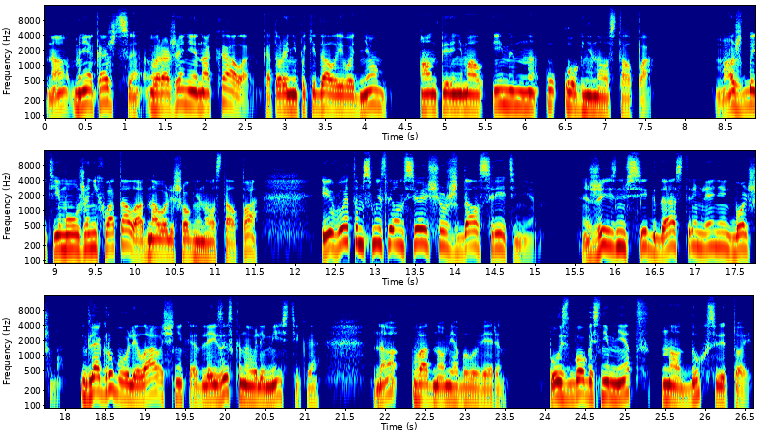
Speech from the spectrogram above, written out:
но, мне кажется, выражение накала, которое не покидало его днем, он перенимал именно у огненного столпа. Может быть, ему уже не хватало одного лишь огненного столпа, и в этом смысле он все еще ждал сретения. Жизнь всегда стремление к большему. Для грубого ли лавочника, для изысканного ли мистика. Но в одном я был уверен. Пусть Бога с ним нет, но Дух Святой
